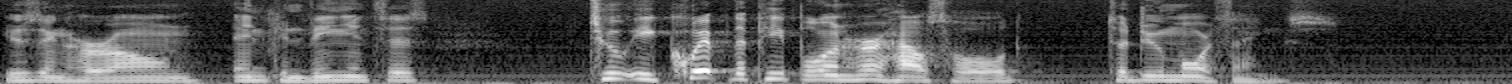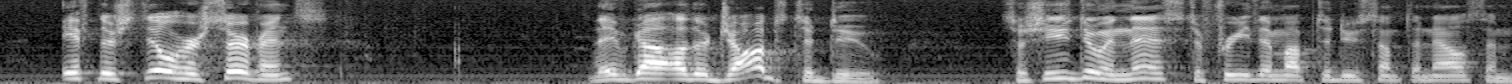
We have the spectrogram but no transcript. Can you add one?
using her own inconveniences to equip the people in her household to do more things. If they're still her servants, they've got other jobs to do. So she's doing this to free them up to do something else. And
